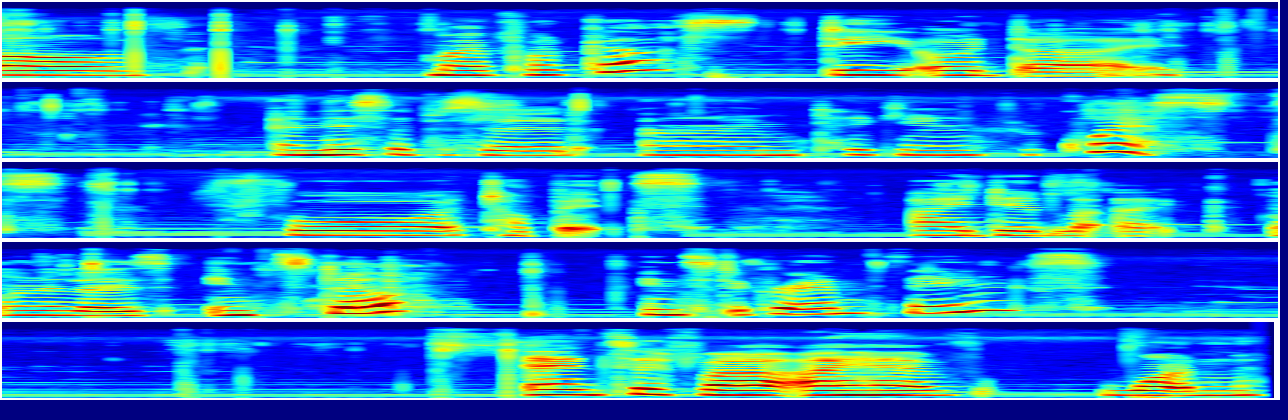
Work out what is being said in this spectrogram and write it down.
of my podcast, D or Die. In this episode, I'm taking requests for topics. I did like one of those Insta, Instagram things, and so far I have one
